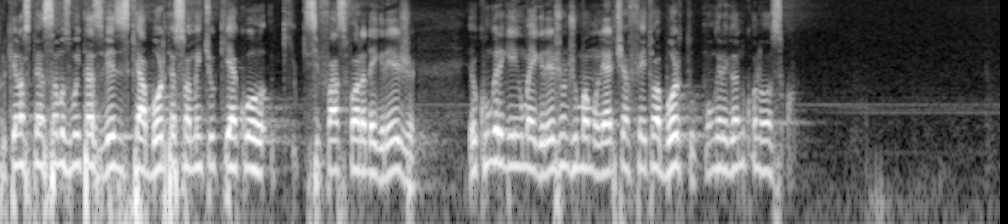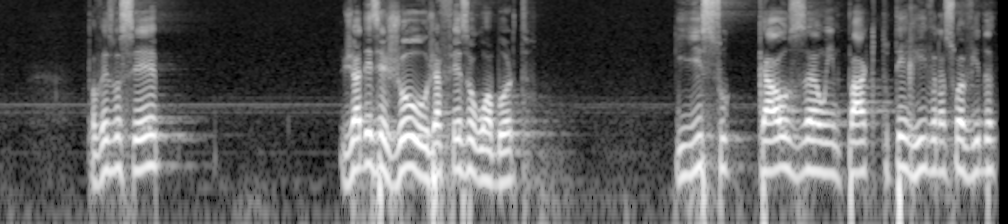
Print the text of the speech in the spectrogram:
Porque nós pensamos muitas vezes que aborto é somente o que, é, que se faz fora da igreja. Eu congreguei em uma igreja onde uma mulher tinha feito aborto, congregando conosco. Talvez você já desejou ou já fez algum aborto. E isso causa um impacto terrível na sua vida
